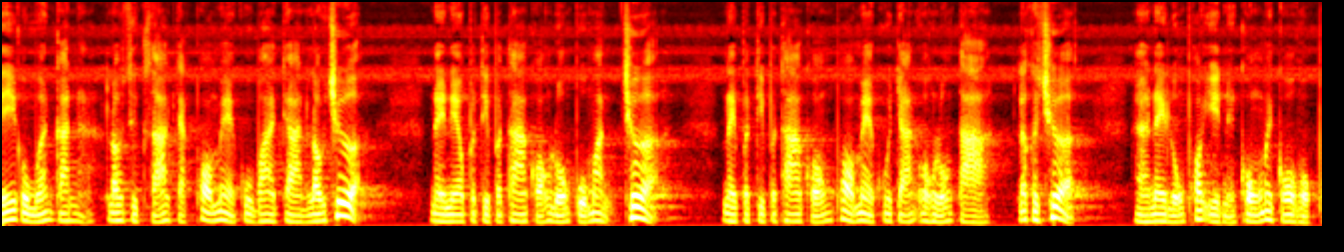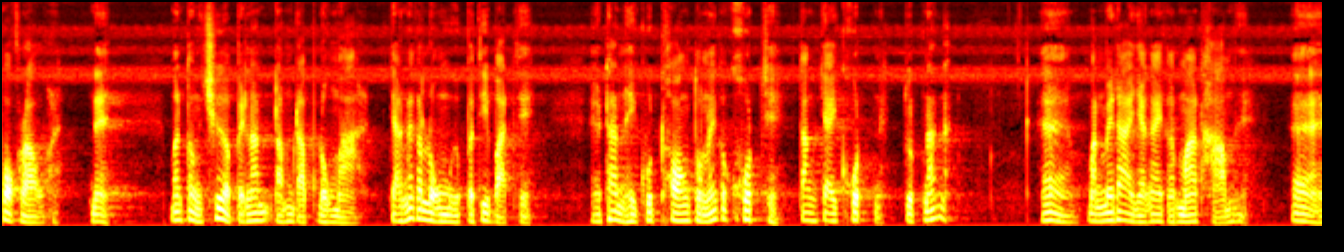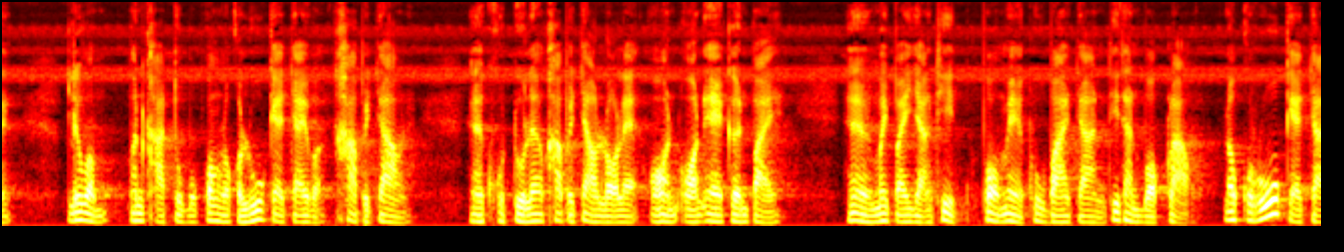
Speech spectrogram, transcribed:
นี้ก็เหมือนกันนะเราศึกษาจากพ่อแม่ครูบาอาจารย์ เราเชื่อ ในแนวปฏิปทาของหลวงปู่มั่น เชื่อ ในปฏิปทาของพ่อแม่ครูอาจารย์องค์หลวงตา แล้วก็เชื่อในหลวงพ่ออินเนี่ยคงไม่โกหกพวกเราเนี่ยมันต้องเชื่อเป็นลำดับลงมา จากนั้นก็ลงมือปฏิบัติสิเอ่อท่านให้ขุดทองตรงไหนก็คดสิตั้งใจคดจุดนั้นน่ะมันไม่ได้ยังไงก็มาถามสิเออ หรือว่ามันขาดตัวบกพร่องเราก็รู้แก่ใจว่าข้าพเจ้าขุดดูแล้วข้าพเจ้ารอแหละอ่อนอ่อนแอเกินไปไม่ไปอย่างที่พ่อแม่ครูบาอาจารย์ที่ท่านบอกกล่าว เราก็รู้แก่ใจ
